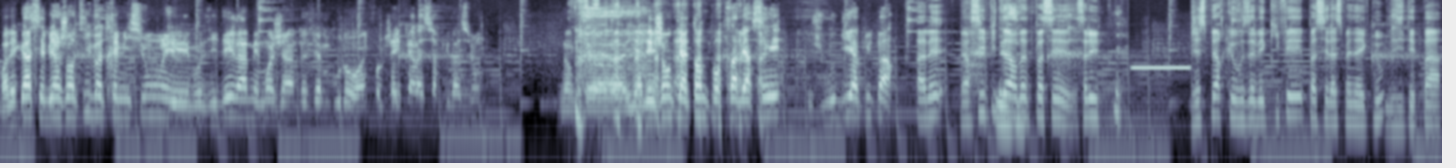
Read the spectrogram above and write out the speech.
Bon les gars, c'est bien gentil votre émission et vos idées là, mais moi j'ai un deuxième boulot. hein. Il faut que j'aille faire la circulation. Donc euh, il y a des gens qui attendent pour traverser. Je vous dis à plus tard. Allez, merci Peter d'être passé. Salut. J'espère que vous avez kiffé passer la semaine avec nous. N'hésitez pas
